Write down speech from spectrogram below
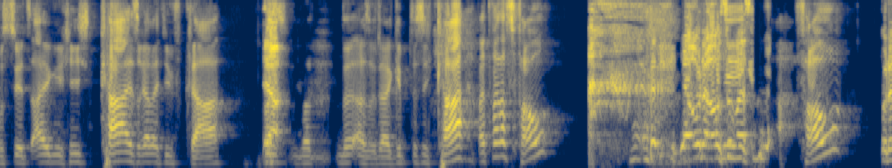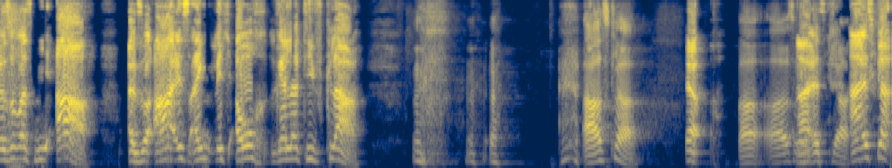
musst du jetzt eigentlich nicht, K ist relativ klar. Ja. Was, was, also da gibt es nicht K, was war das, V? ja, oder auch sowas wie, V? oder sowas wie A. Also A ist eigentlich auch relativ klar. A ist klar. Ja. A, A ist A relativ ist, klar. A ist klar.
